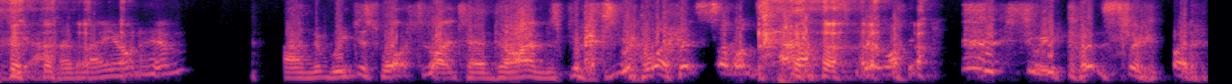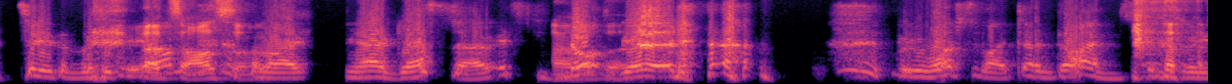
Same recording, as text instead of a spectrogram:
the anime on him. And we just watched it like 10 times because we were like at someone's house. We're like, should we put Street Fighter 2, the movie? That's on? awesome. We're like, yeah, I guess so. It's I not good. we watched it like 10 times between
